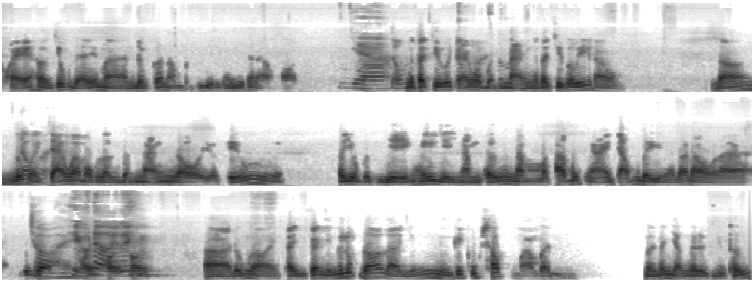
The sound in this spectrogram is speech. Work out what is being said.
khỏe hơn chút để mà đừng có nằm bệnh viện như thế nào thôi. Dạ đúng. Người ta chưa có trải qua rồi, bệnh nặng người ta chưa có biết đâu. Đó lúc Đúng mà rồi. trải qua một lần bệnh nặng rồi kiểu phải vô bệnh viện hay cái gì nằm thử năm ba bốn ngày chổng đi là bắt đầu là trời hiểu thôi, đời thôi, thôi. À đúng rồi. Tại vì có những cái lúc đó là những những cái cú sốc mà mình mình mới nhận ra được nhiều thứ.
